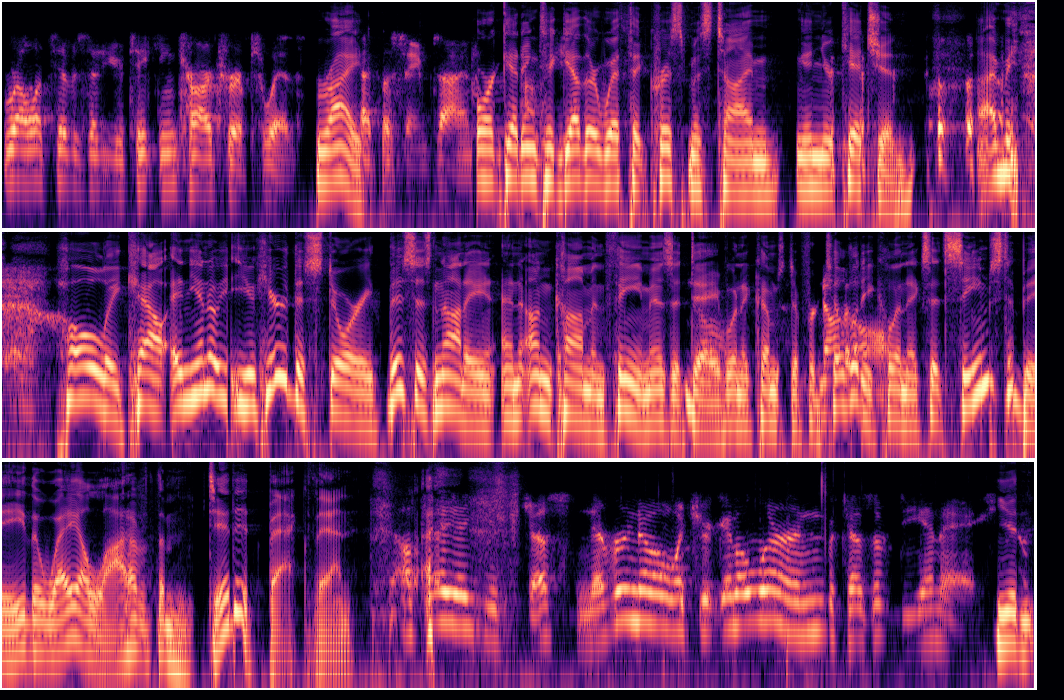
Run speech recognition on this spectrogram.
relatives that you're taking car trips with. Right. At the same time. Or getting um, together with at Christmas time in your kitchen. I mean, holy cow. And you know, you hear this story. This is not a, an uncommon theme, is it, Dave, no, when it comes to fertility clinics? It seems to be the way a lot of them did it back then. I'll tell you, you just never know what you're going to learn because of DNA. you,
